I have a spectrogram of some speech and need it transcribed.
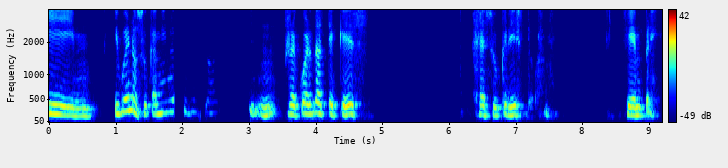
Y, bueno, su camino espiritual, mm, recuérdate que es Jesucristo, siempre.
